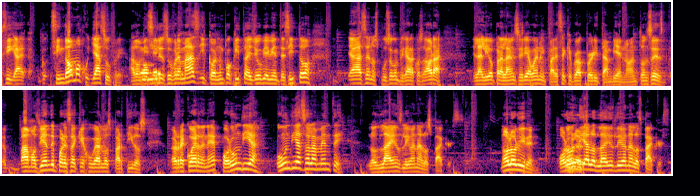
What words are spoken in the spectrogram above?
sí, sin domo ya sufre, a domicilio sufre más y con un poquito de lluvia y vientecito ya se nos puso complicada la cosa. Ahora, el alivio para Lions sería bueno y parece que Brock Purdy también, ¿no? Entonces, vamos viendo y por eso hay que jugar los partidos. Pero recuerden, ¿eh? Por un día, un día solamente, los Lions le iban a los Packers. No lo olviden, por un día los Lions le iban a los Packers.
